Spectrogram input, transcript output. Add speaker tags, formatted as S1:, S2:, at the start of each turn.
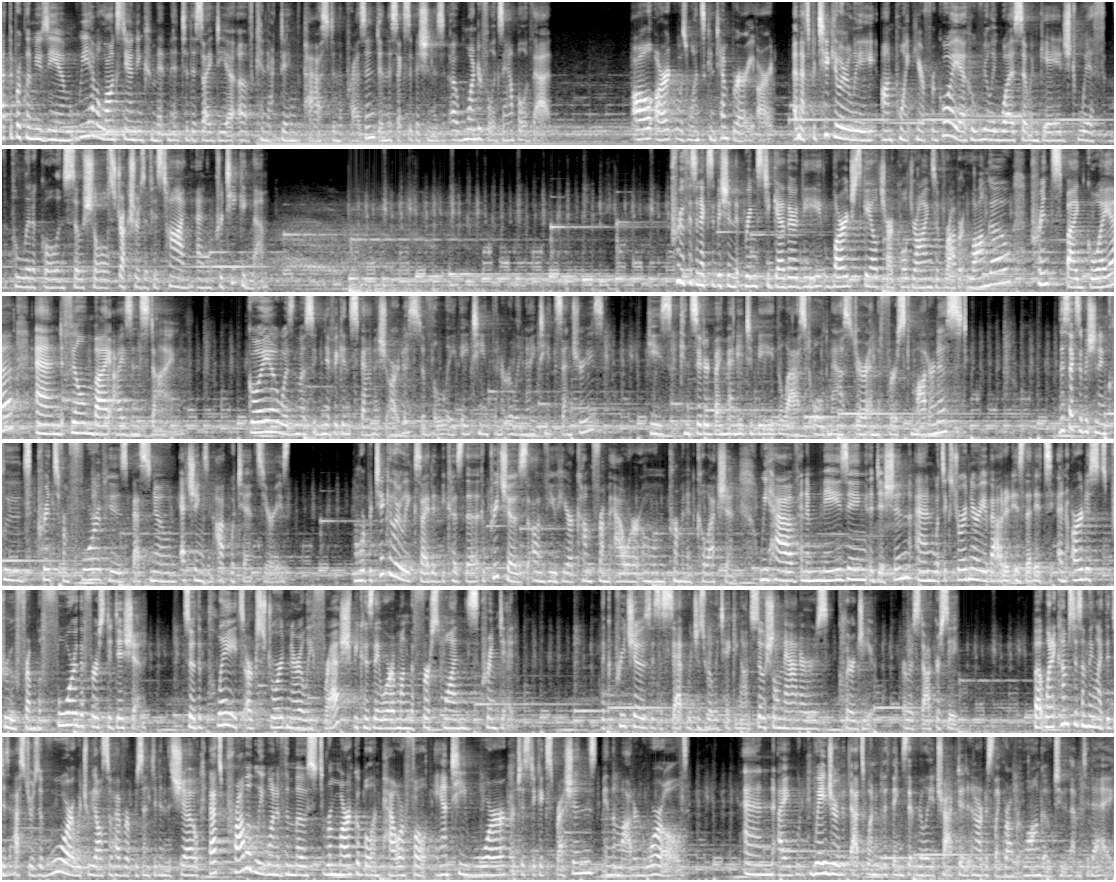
S1: At the Brooklyn Museum, we have a longstanding commitment to this idea of connecting the past and the present, and this exhibition is a wonderful example of that. All art was once contemporary art, and that's particularly on point here for Goya, who really was so engaged with the political and social structures of his time and critiquing them. Proof is an exhibition that brings together the large-scale charcoal drawings of Robert Longo, prints by Goya, and film by Eisenstein. Goya was the most significant Spanish artist of the late 18th and early 19th centuries. He's considered by many to be the last old master and the first modernist. This exhibition includes prints from four of his best-known etchings and aquatint series. We're particularly excited because the caprichos on view here come from our own permanent collection. We have an amazing edition, and what's extraordinary about it is that it's an artist's proof from before the first edition. So the plates are extraordinarily fresh because they were among the first ones printed. The Caprichos is a set which is really taking on social manners, clergy, aristocracy. But when it comes to something like the disasters of war, which we also have represented in the show, that's probably one of the most remarkable and powerful anti-war artistic expressions in the modern world. And I would wager that that's one of the things that really attracted an artist like Robert Longo to them today.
